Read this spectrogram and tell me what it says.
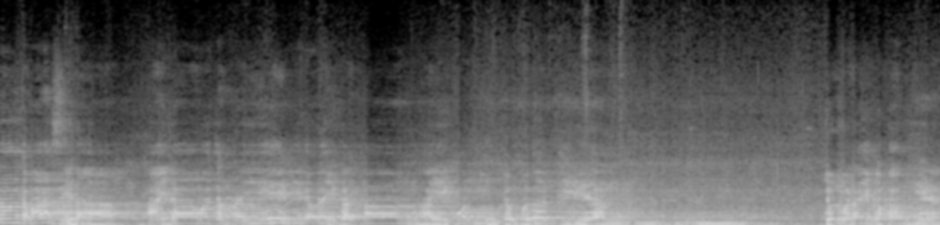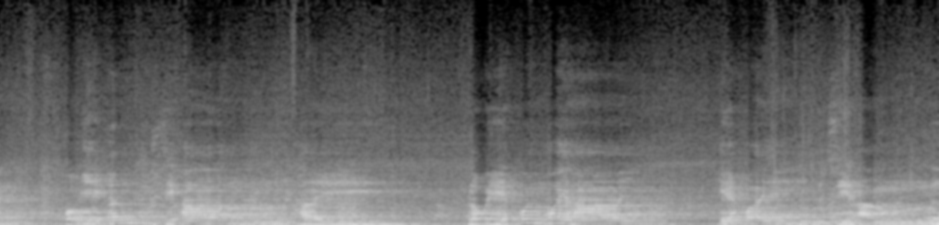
ตั้งกมาสีนาให้ดาว่าจังไรมีแนวใดกัดทานให้คนจนเบิดเทียง จนวันในประคังเหียงบ่มีเงินสิค้างไทยเราเวทคนถอยหาย เก็บไว้สิอังเมื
